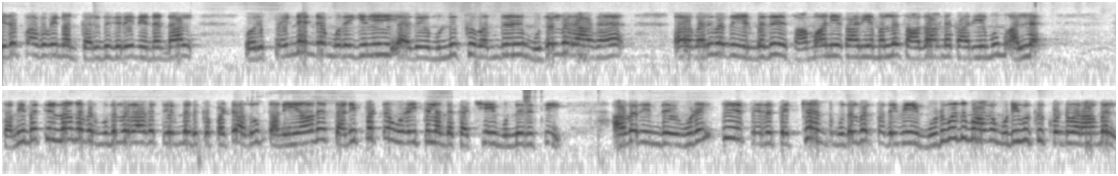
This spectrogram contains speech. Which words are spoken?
இழப்பாகவே நான் கருதுகிறேன். ஏனென்றால் ஒரு பெண் என்ற முறையில் அது முன்னுக்கு வந்து முதல்வராக அஹ், வருவது என்பது சாமானிய காரியம் அல்ல சாதாரண காரியமும் அல்ல. சமீபத்தில் தான் அவர் முதல்வராக தேர்ந்தெடுக்கப்பட்டு அதுவும் தனியான தனிப்பட்ட உழைப்பில் அந்த கட்சியை முன்னிறுத்தி அவர் இந்த உழைத்து பெற பெற்ற அந்த முதல்வர் பதவியை முழுவதுமாக முடிவுக்கு கொண்டு வராமல்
